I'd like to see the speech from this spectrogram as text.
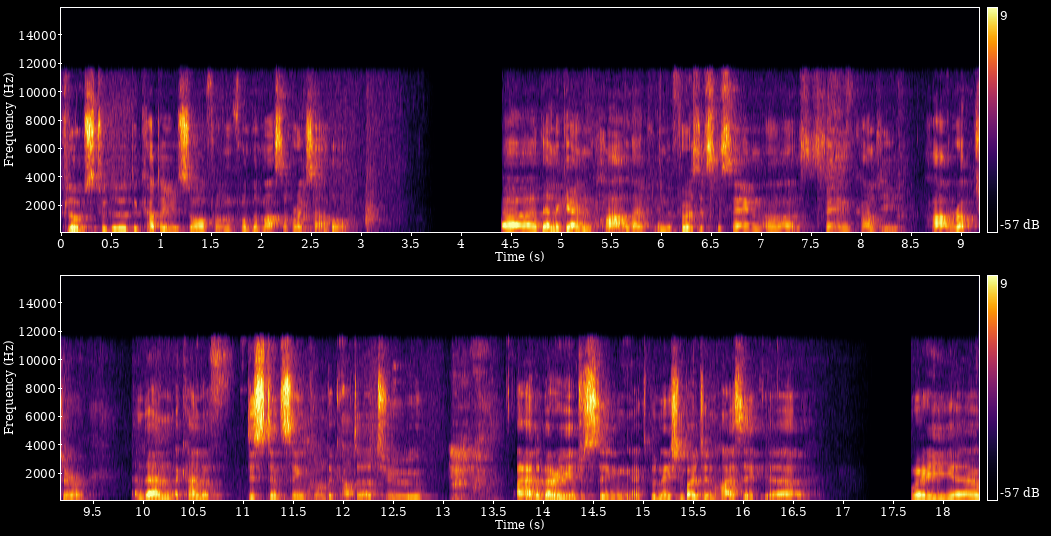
close to the, the kata you saw from from the master, for example. Uh, then again, ha, like in the first, it's the same, uh, it's the same kanji, ha, rupture, and then a kind of distancing from the kata to. I had a very interesting explanation by Jim Heisig, uh, where he, uh,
